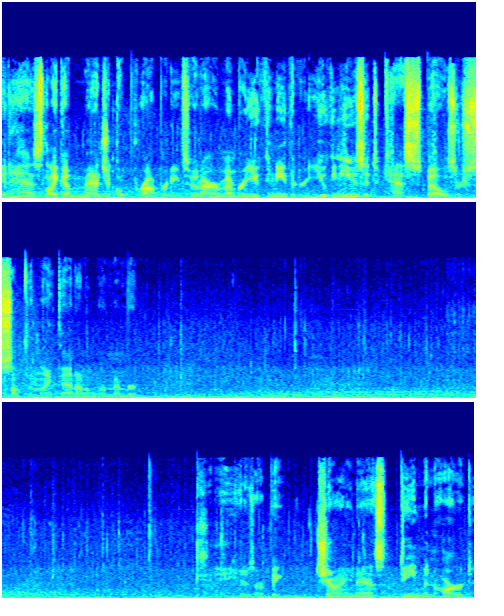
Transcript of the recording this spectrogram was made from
It has like a magical property to it. I remember you can either you can use it to cast spells or something like that. I don't remember. Okay, here's our big giant ass demon heart.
